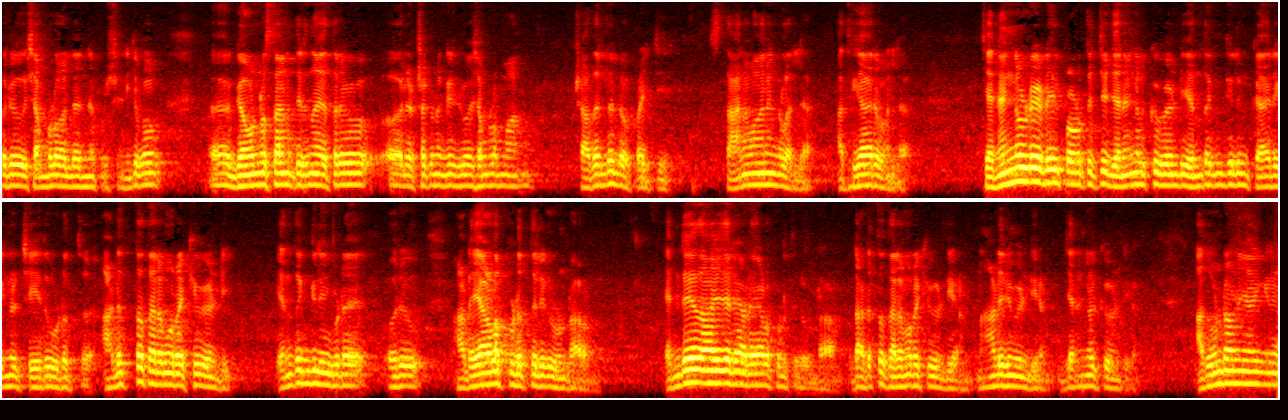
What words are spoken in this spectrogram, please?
ഒരു ശമ്പളമല്ല എന്നെ പ്രശ്നം. എനിക്കിപ്പോൾ ഗവർണർ സ്ഥാനത്തിരുന്ന എത്രയോ ലക്ഷക്കണക്കിന് രൂപ ശമ്പളം വാങ്ങും. പക്ഷെ അതല്ലല്ലോ ക്രൈറ്റീരിയ സ്ഥാനമാനങ്ങളല്ല അധികാരമല്ല. ജനങ്ങളുടെ ഇടയിൽ പ്രവർത്തിച്ച് ജനങ്ങൾക്ക് വേണ്ടി എന്തെങ്കിലും കാര്യങ്ങൾ ചെയ്തു കൊടുത്ത് അടുത്ത തലമുറയ്ക്ക് വേണ്ടി എന്തെങ്കിലും ഇവിടെ ഒരു അടയാളപ്പെടുത്തലുകൾ ഉണ്ടാവണം. എന്റേതായ ചില അടയാളപ്പെടുത്തലുകൾ ഉണ്ടാവണം. അത് അടുത്ത തലമുറയ്ക്ക് വേണ്ടിയാണ് നാടിന് വേണ്ടിയാണ് ജനങ്ങൾക്ക് വേണ്ടിയാണ്. അതുകൊണ്ടാണ് ഞാൻ ഇങ്ങനെ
